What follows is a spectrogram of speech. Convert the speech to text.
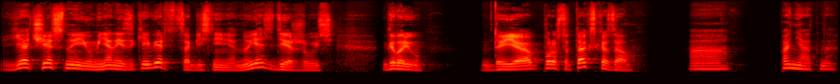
Я честный, и у меня на языке вертится объяснение, но я сдерживаюсь. Говорю – да я просто так сказал. А, понятно.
